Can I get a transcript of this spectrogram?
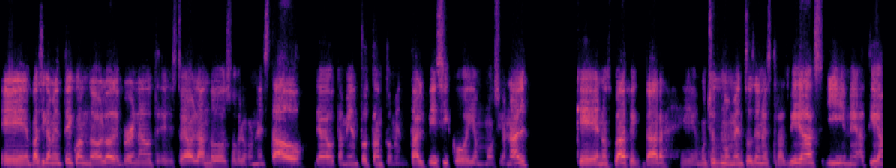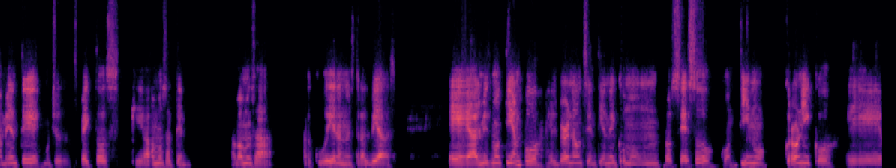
Eh, básicamente, cuando hablo de burnout, estoy hablando sobre un estado de agotamiento tanto mental, físico y emocional que nos puede afectar eh, muchos momentos de nuestras vidas y negativamente muchos aspectos que vamos a, tener, vamos a acudir a nuestras vidas. Eh, al mismo tiempo, el burnout se entiende como un proceso continuo, crónico, eh,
